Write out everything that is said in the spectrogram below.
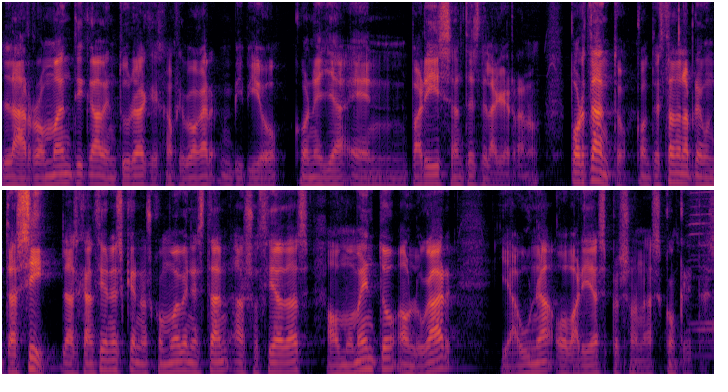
la romántica aventura que Humphrey Bogart vivió con ella en París antes de la guerra. ¿no? Por tanto, contestando a la pregunta, sí, las canciones que nos conmueven están asociadas a un momento, a un lugar y a una o varias personas concretas.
